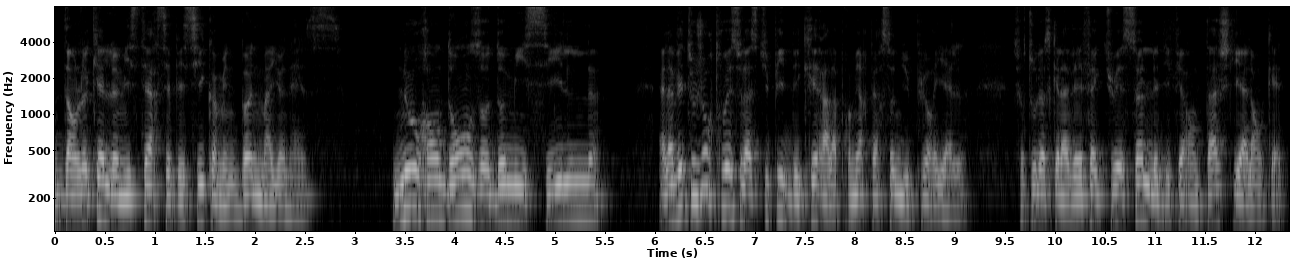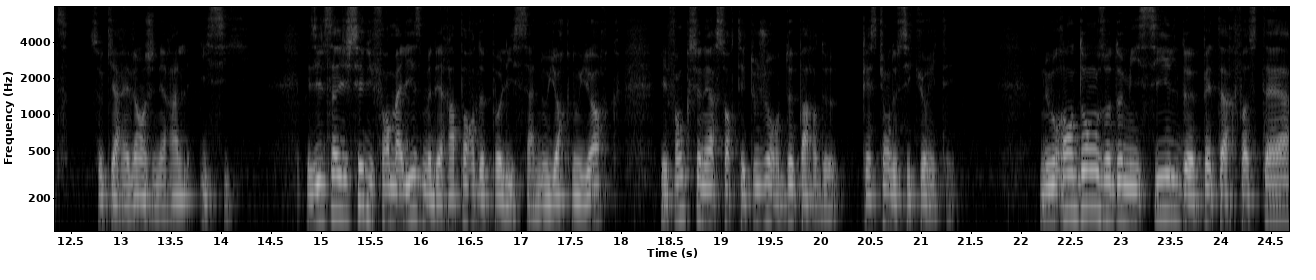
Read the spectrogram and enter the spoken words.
dans lequel le mystère s'épaissit comme une bonne mayonnaise. Nous rendons au domicile. Elle avait toujours trouvé cela stupide d'écrire à la première personne du pluriel, surtout lorsqu'elle avait effectué seule les différentes tâches liées à l'enquête, ce qui arrivait en général ici. Mais il s'agissait du formalisme des rapports de police. À New York, New York, les fonctionnaires sortaient toujours deux par deux, question de sécurité. Nous rendons au domicile de Peter Foster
